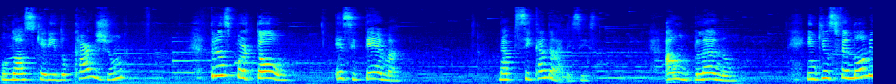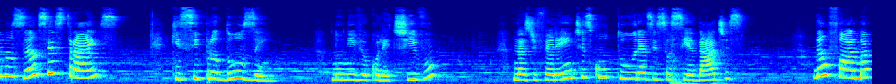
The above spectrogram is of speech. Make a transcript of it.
o nosso querido Carl Jung transportou esse tema na psicanálise a um plano em que os fenômenos ancestrais que se produzem no nível coletivo, nas diferentes culturas e sociedades, dão forma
